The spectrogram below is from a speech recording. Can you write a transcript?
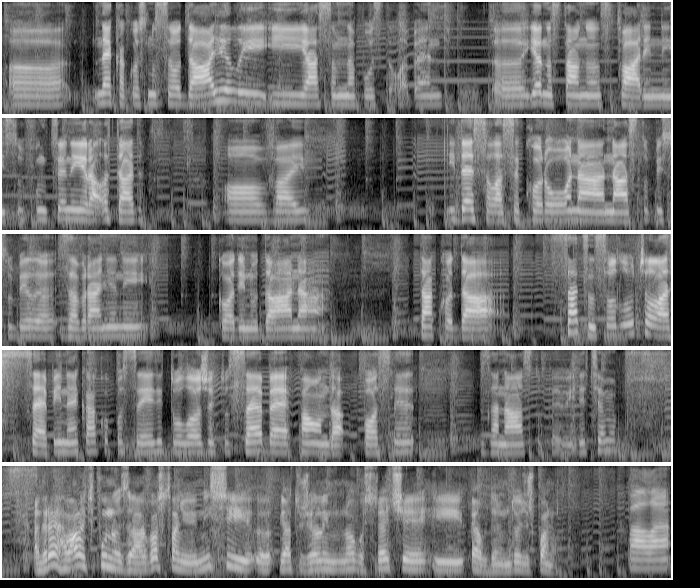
uh, nekako smo se odaljili i ja sam napustila band. Uh, jednostavno stvari nisu funkcionirale tad. Ovaj, i desila se korona, nastupi su bili zabranjeni godinu dana, tako da sad sam se odlučila sebi nekako posvetiti, uložiti u sebe, pa onda poslije za nastupe vidjet ćemo. Andreja, hvala ti puno za gostovanje u emisiji. E, Ja ti želim mnogo sreće i evo da nam dođeš ponovo. Hvala.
